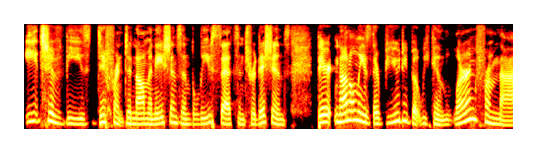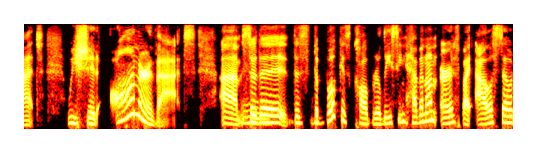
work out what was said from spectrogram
each of these different denominations and belief sets and traditions. There not only is there beauty but we can learn from that. We should honor that. Um, so Mm. the this the book is called releasing heaven on earth by alistair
